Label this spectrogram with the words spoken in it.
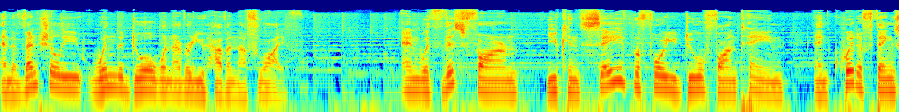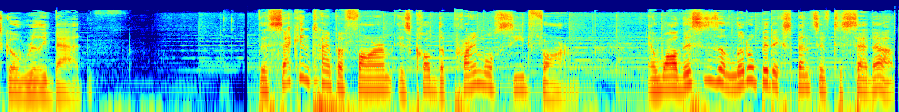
and eventually win the duel whenever you have enough life. And with this farm, you can save before you duel Fontaine and quit if things go really bad. The second type of farm is called the Primal Seed Farm, and while this is a little bit expensive to set up,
